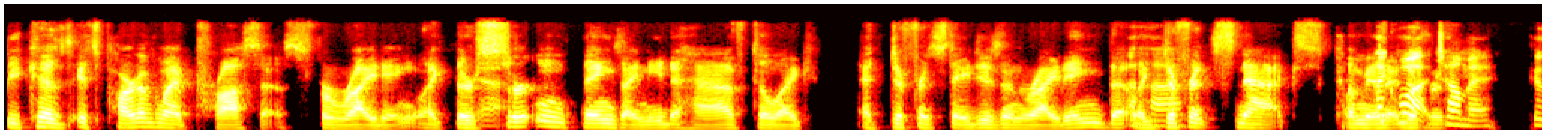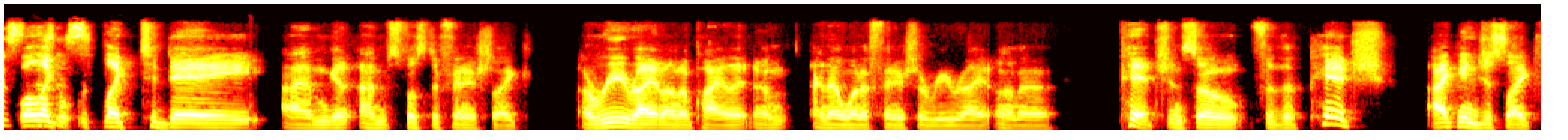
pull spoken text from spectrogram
because it's part of my process for writing. Like there's Yeah. certain things I need to have to like at different stages in writing that like Uh-huh. different snacks come in like at what? different Tell me. Because well like like today I'm gonna I'm supposed to finish like a rewrite on a pilot um, and I want to finish a rewrite on a pitch. And so for the pitch, I can just like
